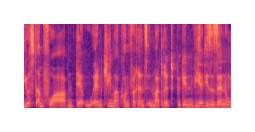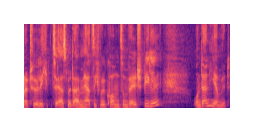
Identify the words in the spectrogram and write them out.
Just am Vorabend der UN-Klimakonferenz in Madrid beginnen wir diese Sendung natürlich zuerst mit einem herzlich willkommen zum Weltspiegel. Und dann hiermit.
